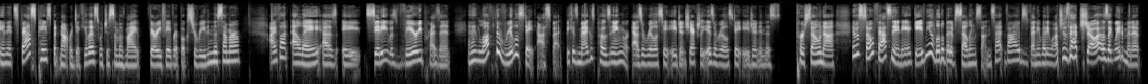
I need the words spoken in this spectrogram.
and it's fast paced but not ridiculous, which is some of my very favorite books to read in the summer. I thought LA as a city was very present. And I loved the real estate aspect because Meg's posing or as a real estate agent. She actually is a real estate agent in this persona. It was so fascinating. It gave me a little bit of Selling Sunset vibes. If anybody watches that show, I was like, wait a minute,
